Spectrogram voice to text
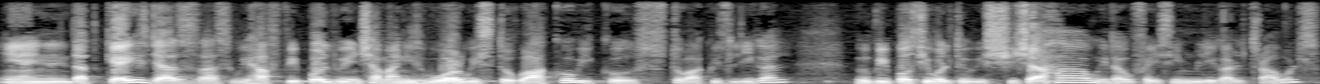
And in that case, just as we have people doing shamanism work with tobacco because tobacco is legal, it will be possible to use shishaha without facing legal troubles.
